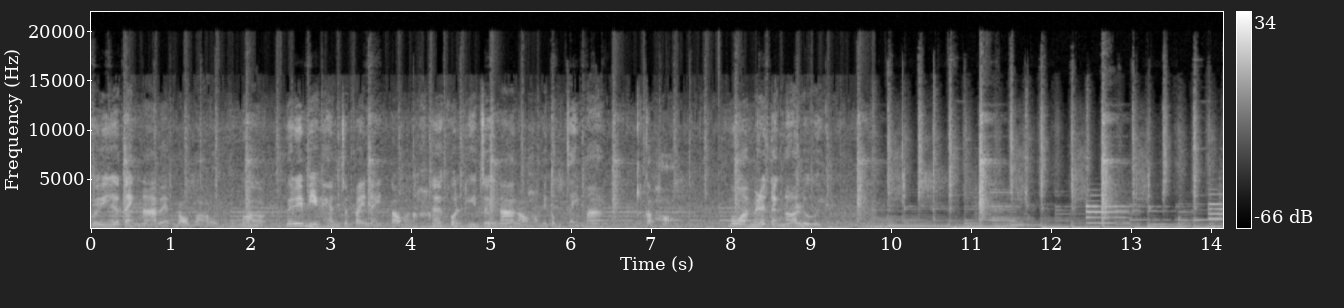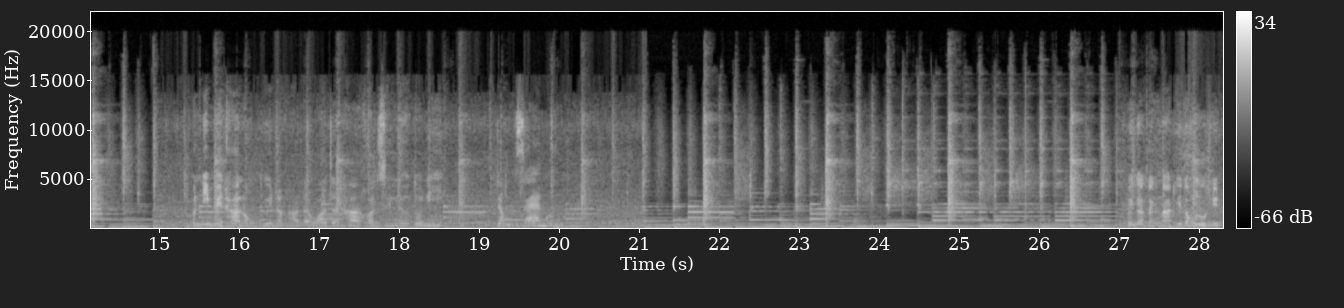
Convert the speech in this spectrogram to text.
วันนี้จะแต่งหน้าแบบเบาๆ เพราะว่าไม่ได้มีแผนจะไปไหนต่อนะคะแค่คนที่เจอหน้าเราเขาไม่ตกใจมาก ก็พอ เมื่อวานไม่ได้แต่งหน้าเลย วันนี้ไม่ทารองพื้นนะคะ แต่ว่าจะทาคอนซีลเลอร์ตัวนี้จำแซ่มึงเป็นการแต่งหน้าที่ต้องลุ้นนิด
